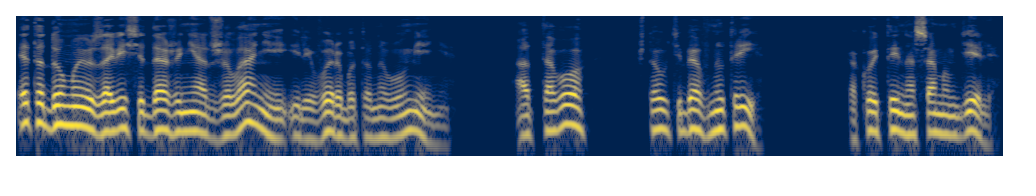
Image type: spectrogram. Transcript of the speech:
Это, думаю, зависит даже не от желания или выработанного умения, а от того, что у тебя внутри, какой ты на самом деле.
